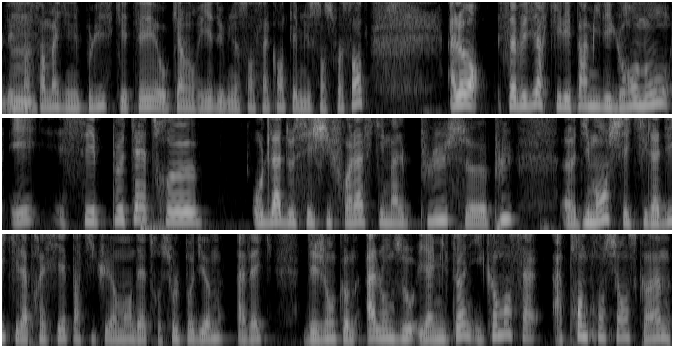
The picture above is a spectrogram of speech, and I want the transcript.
les 500 hmm. miles d'Indianapolis qui étaient au calendrier de 1950 et 1960. Alors, ça veut dire qu'il est parmi les grands noms et c'est peut-être euh, au-delà de ces chiffres-là, ce qui m'a le plus euh, plu euh, dimanche, c'est qu'il a dit qu'il appréciait particulièrement d'être sur le podium avec des gens comme Alonso et Hamilton. Il commence à prendre conscience quand même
